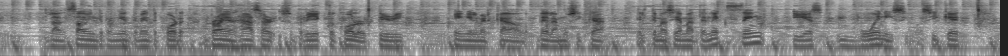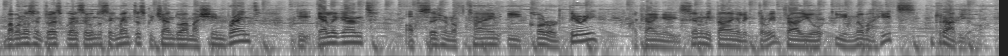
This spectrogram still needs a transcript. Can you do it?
lanzado independientemente por Brian Hazard y su proyecto Color Theory en el mercado de la música. El tema se llama The Next Thing y es buenísimo. Así que vámonos entonces con el segundo segmento escuchando a Machine Brand, The Elegant, Obsession of Time y Color Theory, acá en edición limitada en Electrobeat Radio y Nova Hits Radio.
